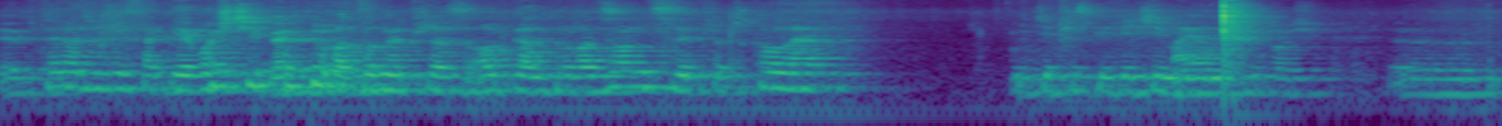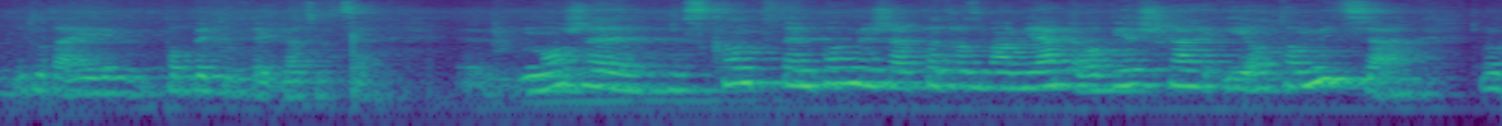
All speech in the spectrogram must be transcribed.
Y, Teraz już jest takie właściwe, prowadzone przez organ prowadzący przedszkole, gdzie wszystkie dzieci mają możliwość y, tutaj pobytu w tej placówce. Może skąd ten pomysł, że akurat rozmawiamy o Wierzchach i o Tomicach? No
